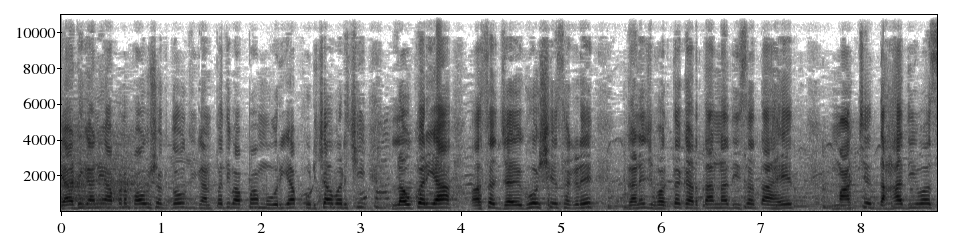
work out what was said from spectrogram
या ठिकाणी आपण पाहू शकतो की गणपती बाप्पा मोर्या पुढच्या वर्षी लवकर या. असं जयघोष हे सगळे गणेश भक्त करताना दिसत आहेत. मागचे दहा दिवस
